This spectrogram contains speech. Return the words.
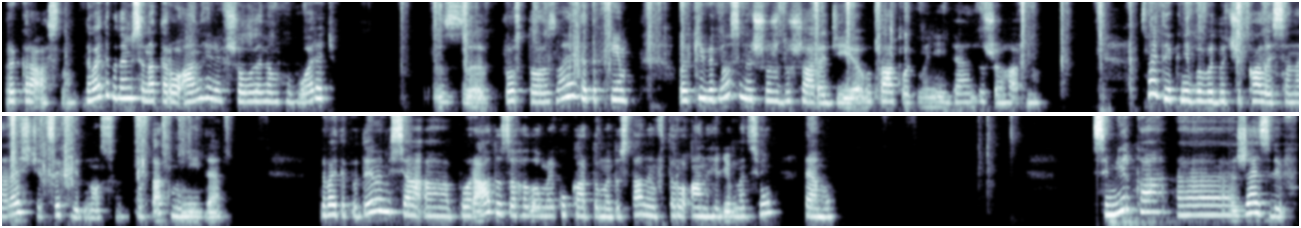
Прекрасно. Давайте подивимося на таро ангелів, що вони нам говорять. З, просто, знаєте, такі легкі відносини, що ж душа радіє. Отак от мені йде дуже гарно. Знаєте, як ніби ви дочекалися нарешті цих відносин. Отак мені йде. Давайте подивимося пораду загалом, яку карту ми достанемо в таро ангелів на цю тему. Семірка е, жезлів.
